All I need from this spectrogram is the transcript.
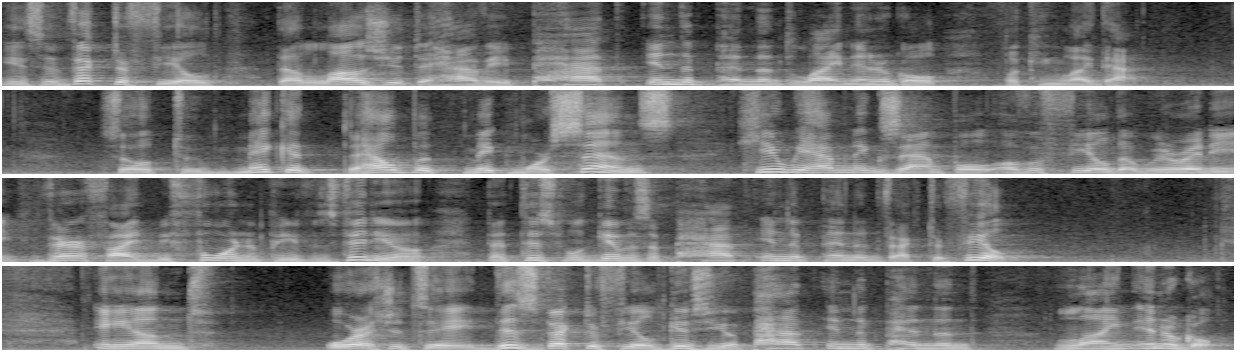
is a vector field that allows you to have a path-independent line integral looking like that. So to make it, to help it make more sense, here we have an example of a field that we already verified before in the previous video that this will give us a path-independent vector field. And, or I should say, this vector field gives you a path-independent line integral.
